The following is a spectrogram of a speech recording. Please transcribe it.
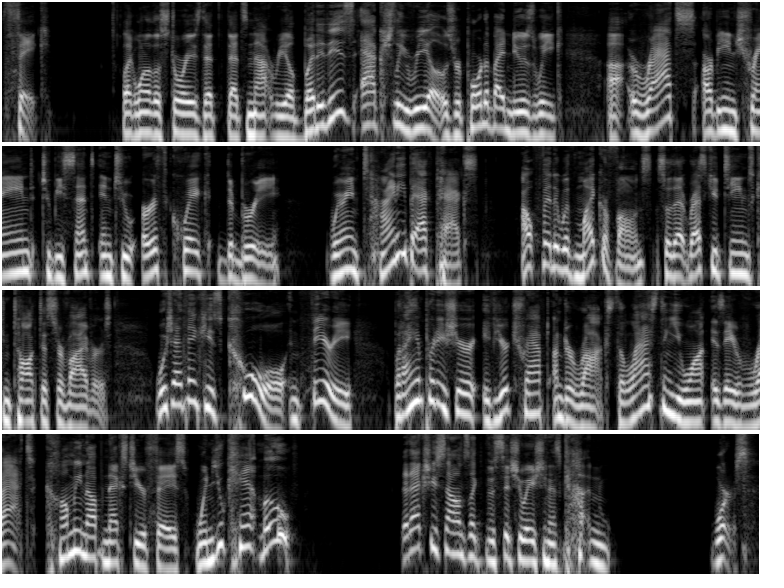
fake, like one of those stories that that's not real, but it is actually real. It was reported by Newsweek. Uh, rats are being trained to be sent into earthquake debris wearing tiny backpacks outfitted with microphones so that rescue teams can talk to survivors, which I think is cool in theory. But I am pretty sure if you're trapped under rocks, the last thing you want is a rat coming up next to your face when you can't move. That actually sounds like the situation has gotten worse.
